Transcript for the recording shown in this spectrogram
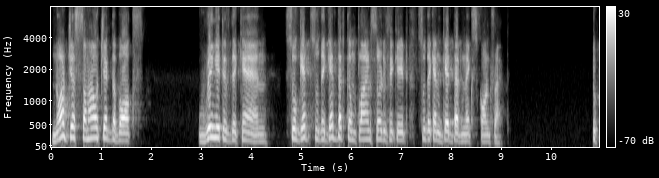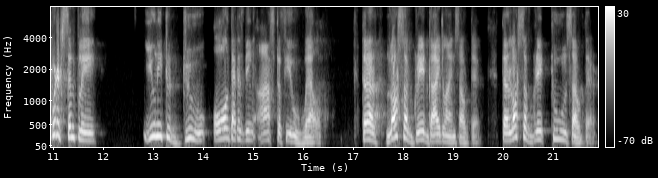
not just somehow check the box, wing it if they can, so get so they get that compliance certificate so they can get that next contract. To put it simply, you need to do all that is being asked of you well. There are lots of great guidelines out there. There are lots of great tools out there.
